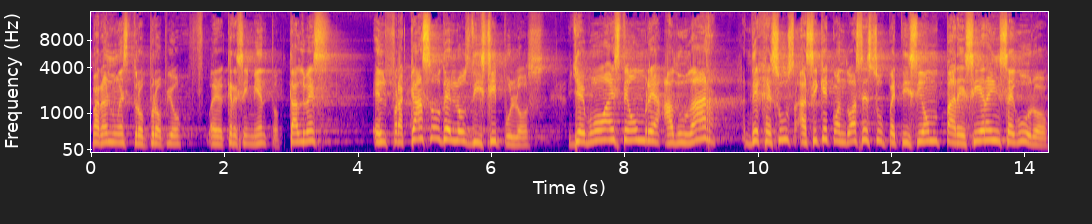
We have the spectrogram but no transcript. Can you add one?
para nuestro propio eh, crecimiento. Tal vez el fracaso de los discípulos llevó a este hombre a dudar de Jesús, así que cuando hace su petición pareciera inseguro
